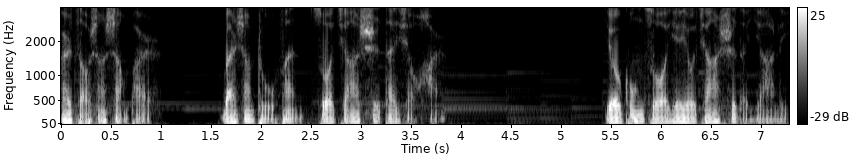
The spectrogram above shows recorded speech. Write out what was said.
而早上上班，晚上煮饭、做家事、带小孩，有工作也有家事的压力。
